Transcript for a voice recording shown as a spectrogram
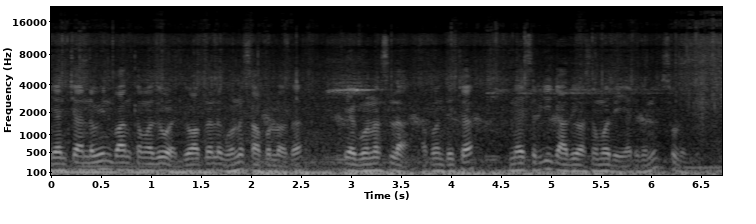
यांच्या नवीन बांधकामाजवळ जो आपल्याला घोणस सापडला होता या घोणसला आपण त्याच्या नैसर्गिक आदिवासामध्ये या ठिकाणी सोडून देऊ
